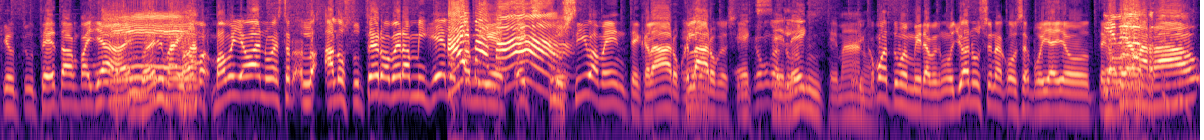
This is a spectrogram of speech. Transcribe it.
Que ustedes están para allá. ¿eh? Bueno, Vamos, vamos a llevar a, nuestro, a los tuteros a ver a Miguel ¡Ay, también, mamá! exclusivamente, claro, claro que sí. ¿Cómo que tú- Excelente, ¿Y mano. cómo tú me miras? Cuando yo anuncio una cosa, pues ya yo tengo Tiene la- amarrado.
